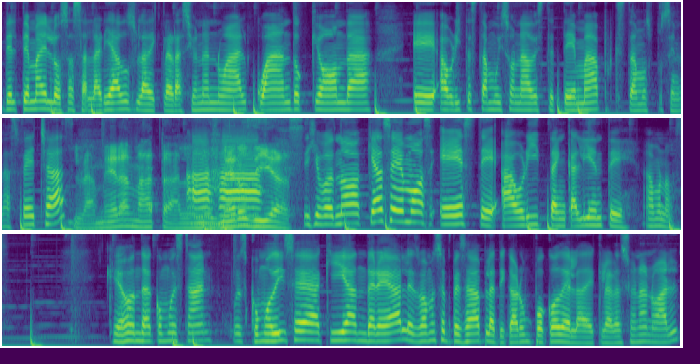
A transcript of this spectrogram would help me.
del tema de los asalariados, la declaración anual, cuándo, qué onda. Eh, ahorita está muy sonado este tema porque estamos pues en las fechas. La mera mata, los meros días. Dijimos, no, ¿qué hacemos? Este, ahorita, en caliente. Vámonos. ¿Qué onda? ¿Cómo están? Pues como dice aquí Andrea, les vamos a empezar a platicar un poco de la declaración anual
